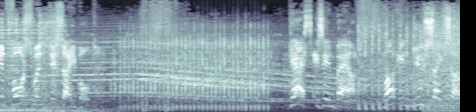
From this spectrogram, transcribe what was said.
Reinforcement disabled. Gas is inbound. Marking new safe zone.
